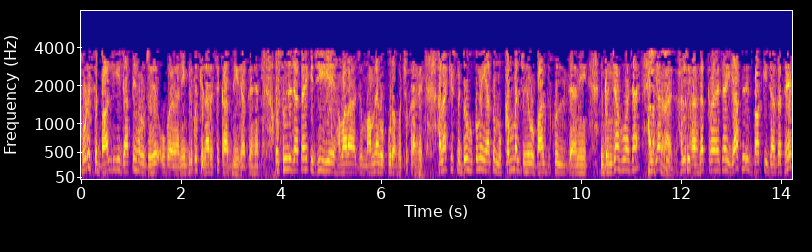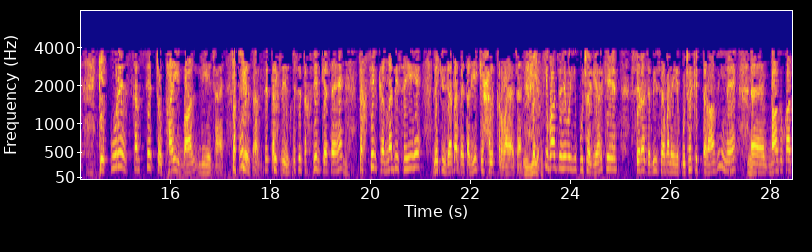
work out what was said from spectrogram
تھوڑے سے بال لیے جاتے ہیں اور جو ہے یعنی بالکل کنارے سے کاٹ دیے جاتے ہیں۔ اور سمجھا جاتا ہے کہ جی یہ ہمارا جو معاملہ ہے وہ پورا ہو چکا ہے۔ حالانکہ اس میں دو حکم یا تو مکمل جو ہے وہ بال بالکل یعنی گنجا ہوا جائے حلق یا۔ حلق حلق کرایا جائے یا پھر اس بات کی اجازت ہے کہ پورے سر سے چوتھائی بال لیے جائیں۔ تقسیر پورے کریں۔ سر سے تقسیر اسے تقسیر کہتے ہیں۔ تقسیر کرنا بھی صحیح ہے لیکن زیادہ بہتر یہ کہ حلق کروایا جائے۔ اس کے بعد جو ہے وہ یہ پوچھا گیا کہ سیرا جبی صاحبہ نے یہ پوچھا کہ تراوی میں بعض اوقات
